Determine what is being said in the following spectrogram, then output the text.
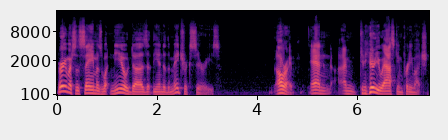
Very much the same as what Neo does at the end of the Matrix series. All right. And I can hear you asking pretty much,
